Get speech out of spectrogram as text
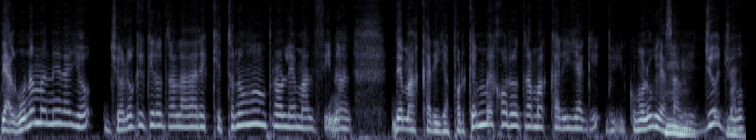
de alguna manera yo, yo lo que quiero trasladar es que esto no es un problema al final de mascarillas, porque es mejor otra mascarilla que, como lo voy a saber, mm, yo, yo,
